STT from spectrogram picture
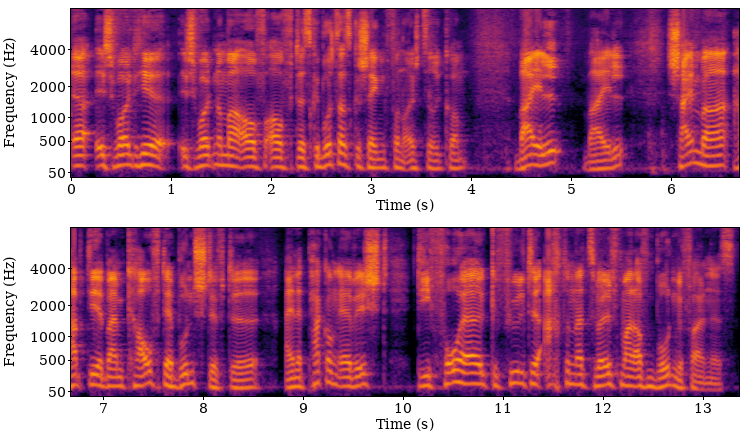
ja, ich wollte hier, ich wollte nochmal auf, auf das Geburtstagsgeschenk von euch zurückkommen. Weil, weil, scheinbar habt ihr beim Kauf der Buntstifte eine Packung erwischt, die vorher gefühlte 812 Mal auf den Boden gefallen ist.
